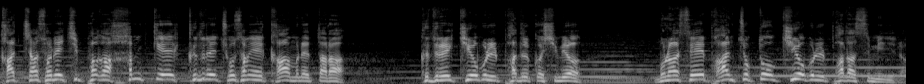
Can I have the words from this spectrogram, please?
갓 자손의 지파가 함께 그들의 조상의 가문에 따라 그들의 기업을 받을 것이며 문하세의 반쪽도 기업을 받았음이니라.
